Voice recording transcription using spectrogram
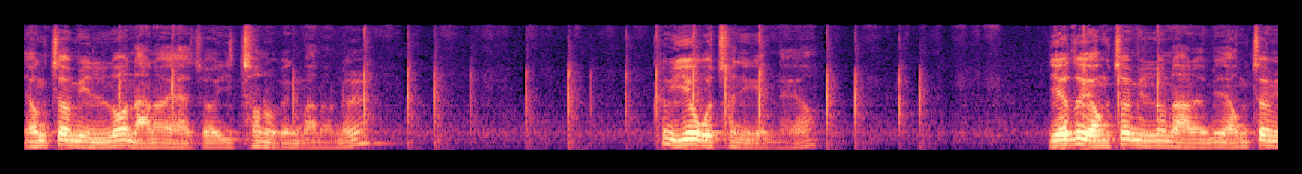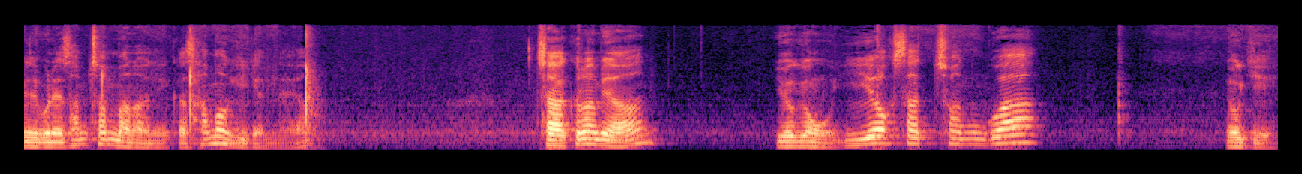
0.1로 나눠야죠. 2,500만 원을. 그럼 2억 5천이겠네요. 얘도 0.1로 나누면 0.1분의 3천만 원이니까 3억이겠네요. 자, 그러면 이 경우 2억 4천과 여기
